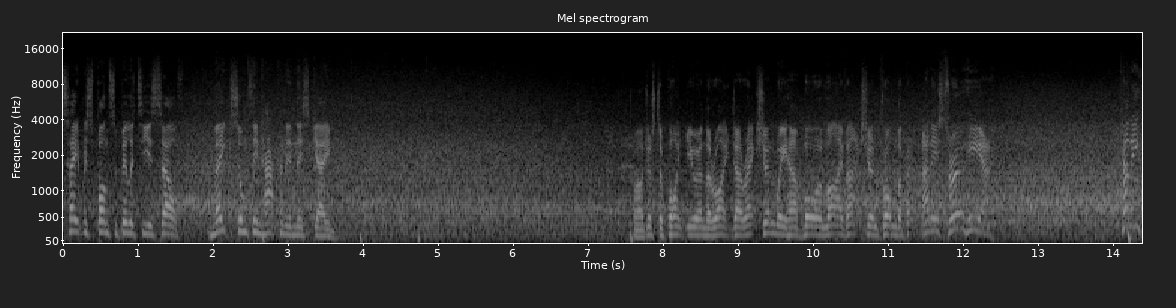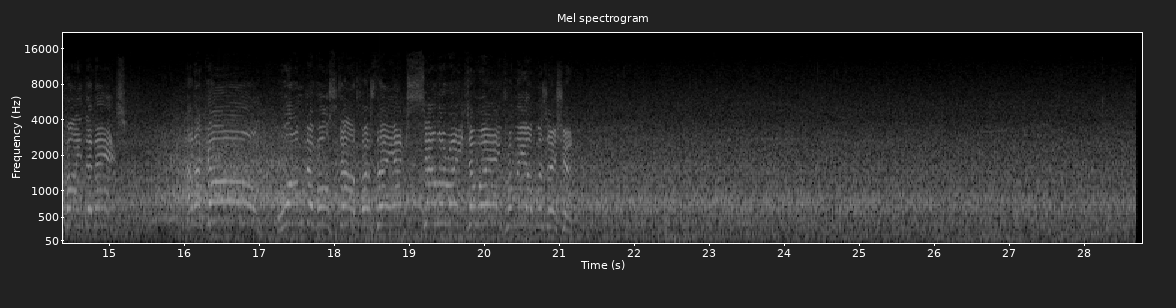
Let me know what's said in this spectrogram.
Take responsibility yourself. Make something happen in this game. Well, just to point you in the right direction, we have more live action from the... And he's through here. Can he find the net? And a goal! Wonderful stuff as they accelerate away from the opposition.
